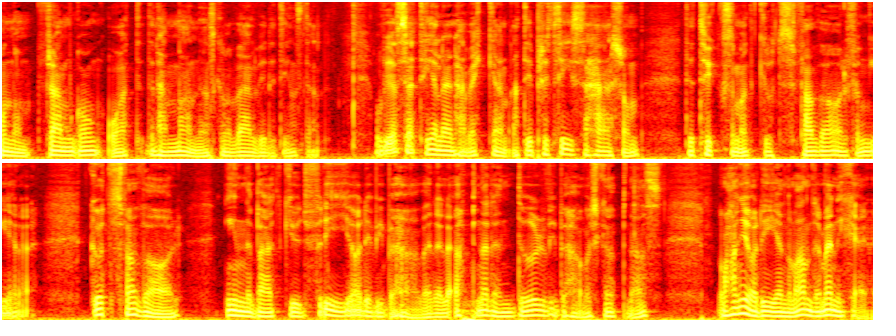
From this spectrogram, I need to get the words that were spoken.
honom framgång och att den här mannen ska vara välvilligt inställd. Och vi har sett hela den här veckan att det är precis så här som det tycks som att Guds favör fungerar. Guds favör innebär att Gud frigör det vi behöver eller öppnar den dörr vi behöver ska öppnas. Och han gör det genom andra människor.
